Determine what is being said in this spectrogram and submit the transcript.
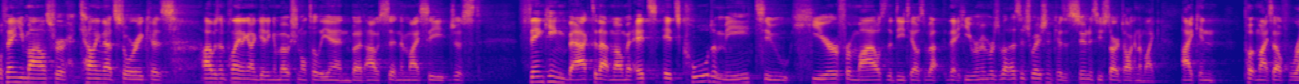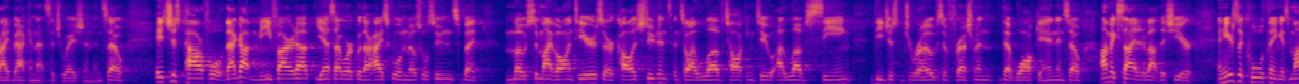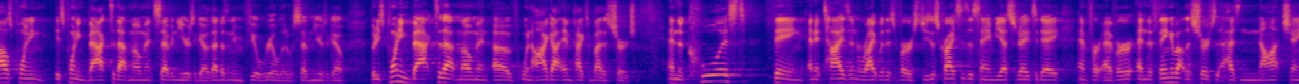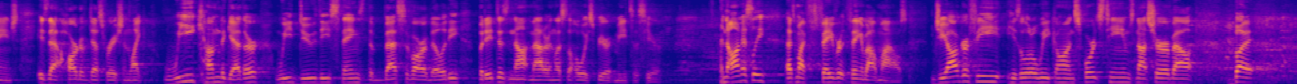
Well, thank you, Miles, for telling that story because I wasn't planning on getting emotional till the end, but I was sitting in my seat just thinking back to that moment. It's, it's cool to me to hear from Miles the details about, that he remembers about that situation because as soon as he started talking, I'm like, I can put myself right back in that situation. And so it's just powerful. That got me fired up. Yes, I work with our high school and middle school students, but most of my volunteers are college students and so i love talking to i love seeing the just droves of freshmen that walk in and so i'm excited about this year. And here's the cool thing is miles pointing is pointing back to that moment seven years ago that doesn't even feel real that it was seven years ago but he's pointing back to that moment of when i got impacted by this church. And the coolest thing, and it ties in right with this verse. Jesus Christ is the same yesterday, today, and forever. And the thing about this church that has not changed is that heart of desperation. Like, we come together, we do these things the best of our ability, but it does not matter unless the Holy Spirit meets us here. And honestly, that's my favorite thing about Miles. Geography, he's a little weak on, sports teams, not sure about. But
